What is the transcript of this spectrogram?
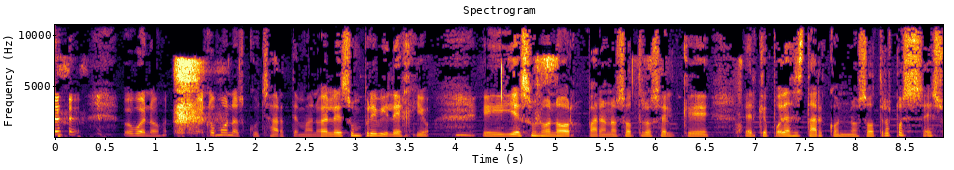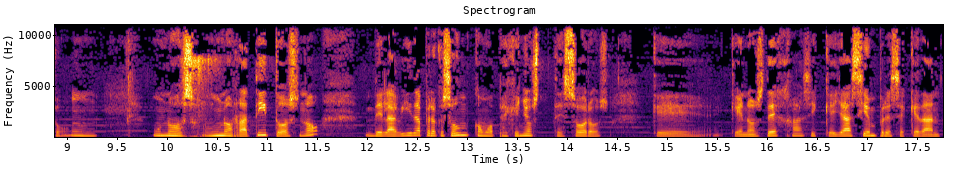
bueno, ¿cómo no escucharte, Manuel? Es un privilegio y es un honor para nosotros el que el que puedas estar con nosotros, pues eso, unos unos ratitos, ¿no? De la vida, pero que son como pequeños tesoros que, que nos dejas y que ya siempre se quedan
